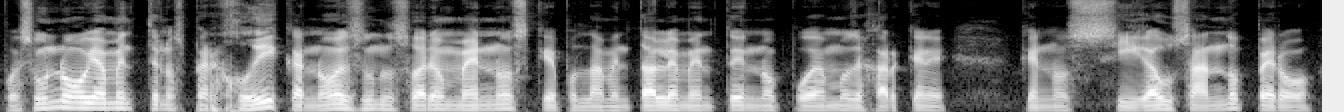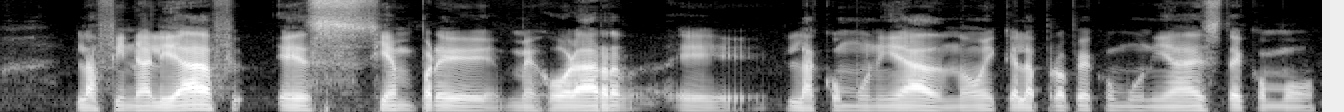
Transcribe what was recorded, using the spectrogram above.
pues uno obviamente nos perjudica, ¿no? Es un usuario menos que pues lamentablemente no podemos dejar que que nos siga usando, pero la finalidad es siempre mejorar eh, la comunidad, ¿no? Y que la propia comunidad esté como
